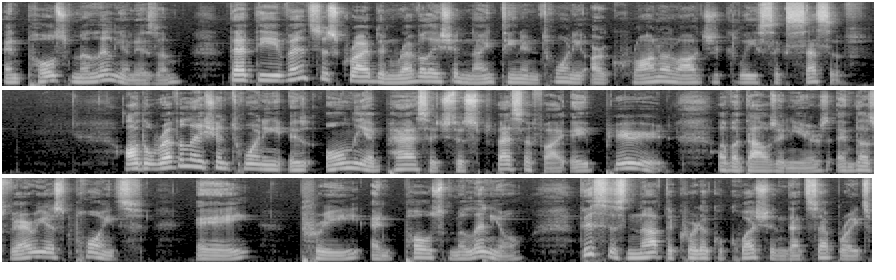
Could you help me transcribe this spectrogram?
and postmillennialism, that the events described in Revelation 19 and 20 are chronologically successive. Although Revelation 20 is only a passage to specify a period of a thousand years and thus various points, a, pre, and post millennial, this is not the critical question that separates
